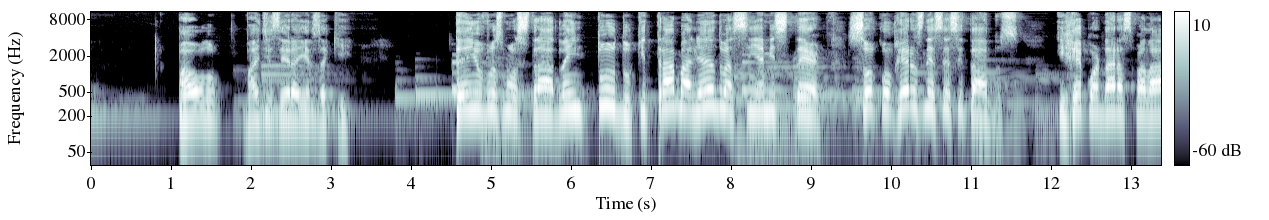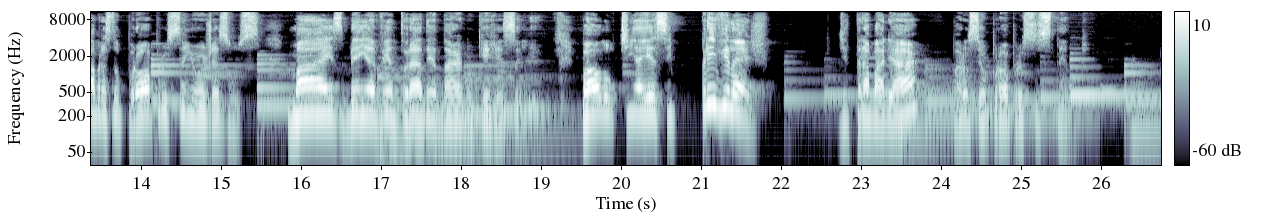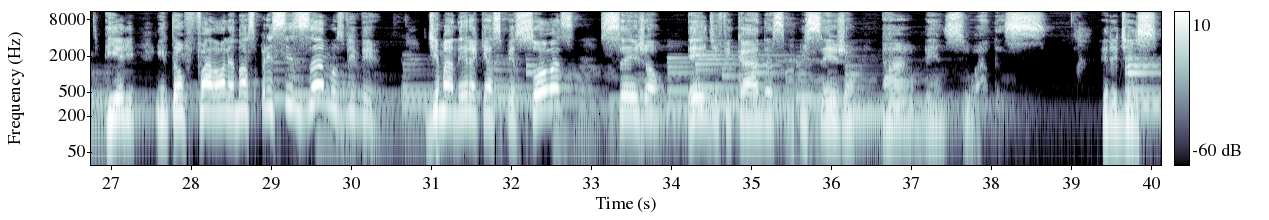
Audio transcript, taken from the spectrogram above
Paulo vai dizer a eles aqui: Tenho-vos mostrado em tudo que, trabalhando assim, é mister socorrer os necessitados e recordar as palavras do próprio Senhor Jesus. Mais bem-aventurado é dar do que receber. Paulo tinha esse privilégio de trabalhar para o seu próprio sustento. E ele então fala: olha, nós precisamos viver de maneira que as pessoas sejam edificadas e sejam abençoadas. Ele diz:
